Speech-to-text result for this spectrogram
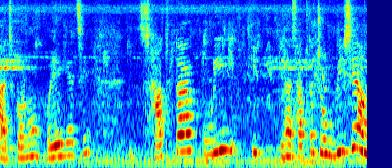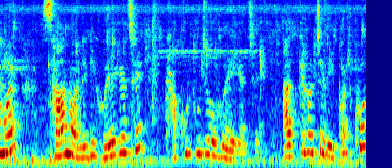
কাজকর্ম হয়ে গেছে। সাতটা কুড়ি কি হ্যাঁ সাতটা চব্বিশে আমার সান অলরেডি হয়ে গেছে, ঠাকুর পুজোও হয়ে গেছে। আজকে হচ্ছে রেকর্ড খুব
